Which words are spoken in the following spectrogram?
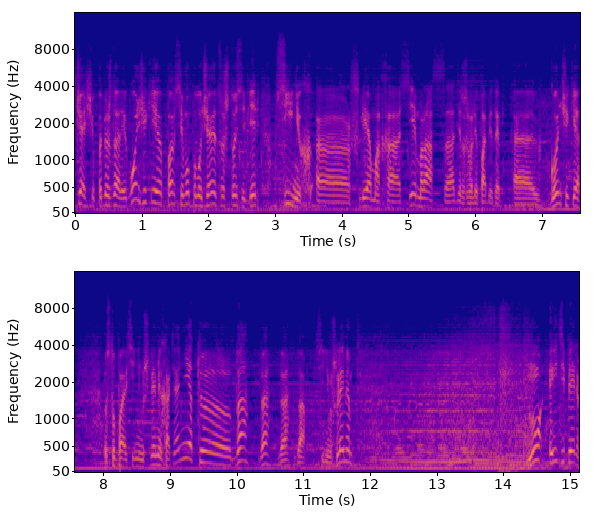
чаще побеждали гонщики. По всему получается, что теперь в синих э, шлемах э, 7 раз одерживали победы э, гонщики, выступая в синем шлеме. Хотя нет, э, да, да, да, да, в синем шлеме. Ну и теперь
